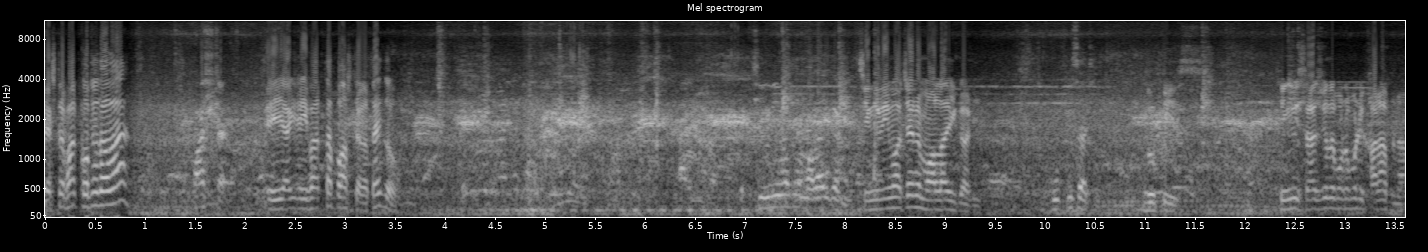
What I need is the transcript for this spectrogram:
এক্সট্রা ভাত কত দাদা? পাঁচ টাকা। এই এই ভাতটা পাঁচ টাকা তাই তো? চিংড়ি মাছের মালাইকারি। চিংড়ি মাছের মালাইকারি। দু পিস আছে। দু পিস চিংড়ি সাইজগুলো মোটামুটি খারাপ না।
